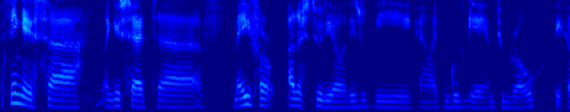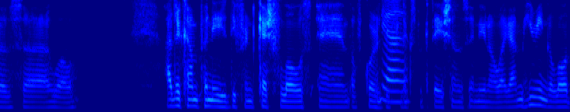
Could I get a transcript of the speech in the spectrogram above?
the thing is uh, like you said uh, maybe for other studio this would be kind of like a good game to grow because uh, well other companies different cash flows and of course different expectations and you know like i'm hearing a lot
